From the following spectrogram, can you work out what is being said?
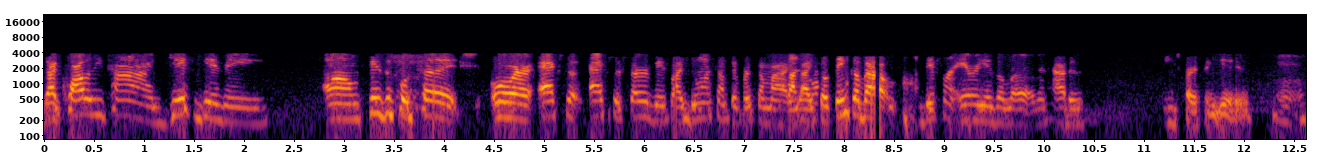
like quality time, gift giving, um, physical touch, or acts of acts of service, like doing something for somebody. Like so, think about different areas of love and how does each person give. Mm.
